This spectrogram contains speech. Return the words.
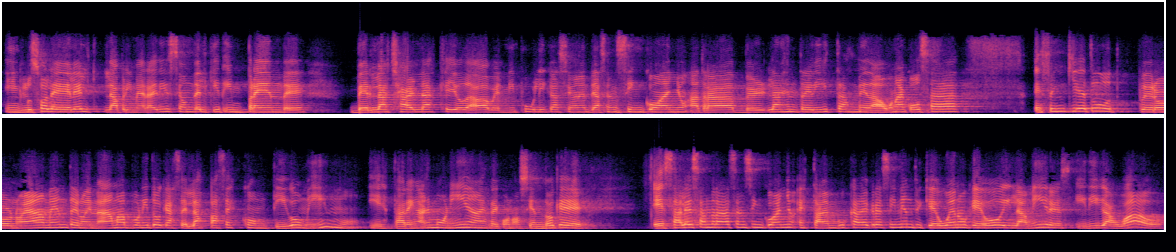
incluso leer la primera edición del Kit Imprende ver las charlas que yo daba, ver mis publicaciones de hace cinco años atrás, ver las entrevistas, me da una cosa, esa inquietud, pero nuevamente no hay nada más bonito que hacer las paces contigo mismo y estar en armonía, reconociendo que esa Alessandra hace cinco años estaba en busca de crecimiento y qué bueno que hoy la mires y digas, wow,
